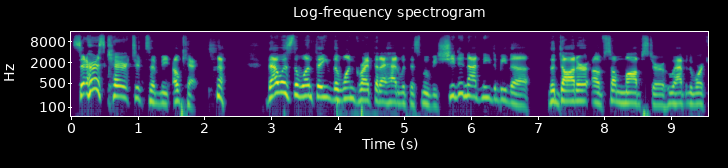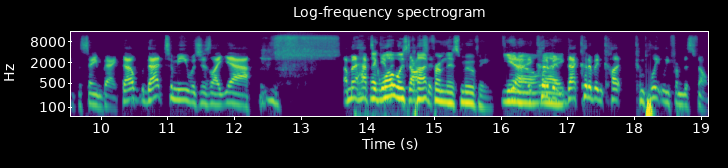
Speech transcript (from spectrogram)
Sarah's character to me, okay. That was the one thing, the one gripe that I had with this movie. She did not need to be the the daughter of some mobster who happened to work at the same bank. That that to me was just like, yeah, I'm gonna have to Like give what it was Dawson. cut from this movie? You yeah, know, it could have been that could have been cut completely from this film.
